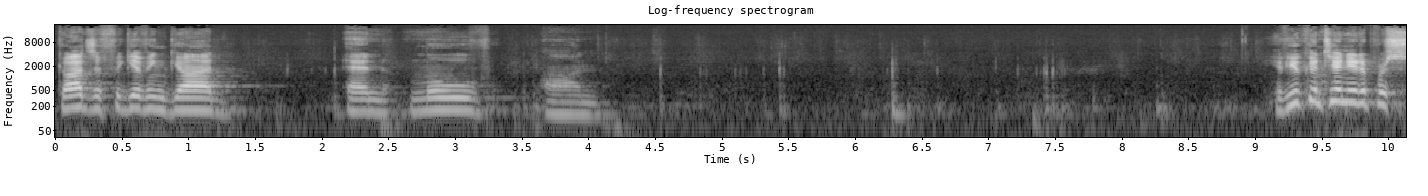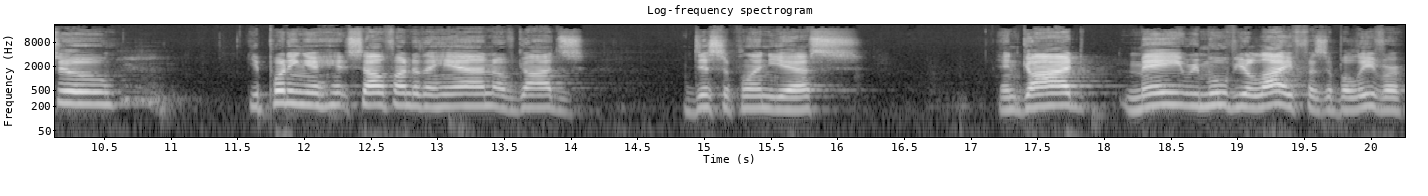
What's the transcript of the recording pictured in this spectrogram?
God's a forgiving God, and move on. If you continue to pursue, you're putting yourself under the hand of God's discipline, yes. And God may remove your life as a believer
